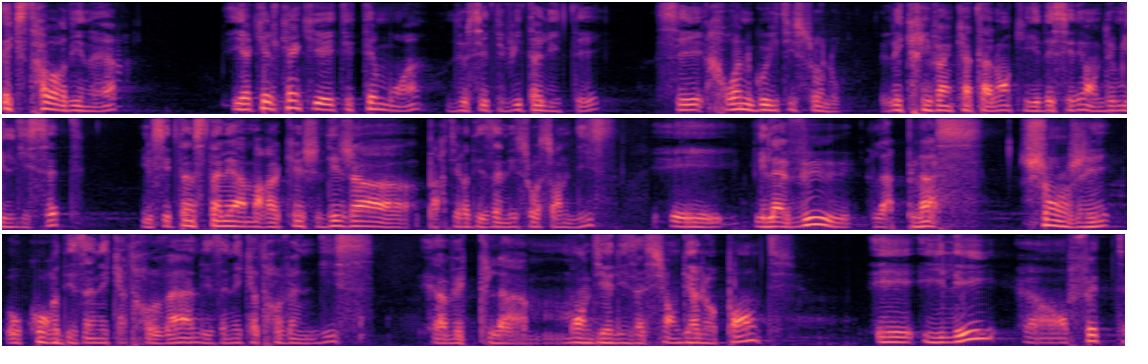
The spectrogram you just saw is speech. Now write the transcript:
extraordinaires. Il y a quelqu'un qui a été témoin de cette vitalité, c'est Juan Goiti Solo l'écrivain catalan qui est décédé en 2017. Il s'est installé à Marrakech déjà à partir des années 70 et il a vu la place changer au cours des années 80, des années 90, avec la mondialisation galopante. Et il est, euh, en fait,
